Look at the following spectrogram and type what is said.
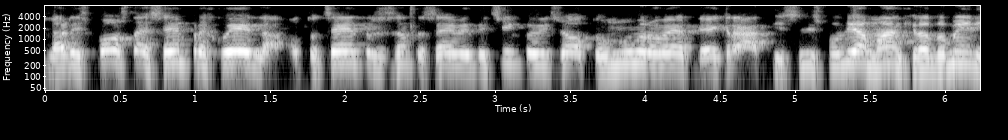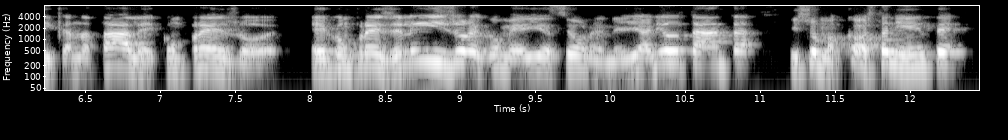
La risposta è sempre quella, 866 25 18, un numero verde, è gratis, rispondiamo anche la domenica, Natale compreso e comprese le isole come aviazione negli anni 80, insomma costa niente,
